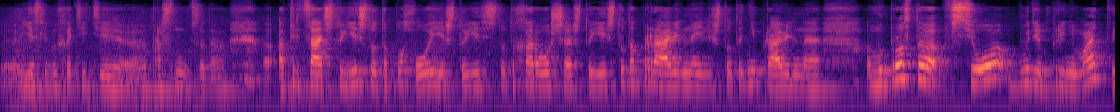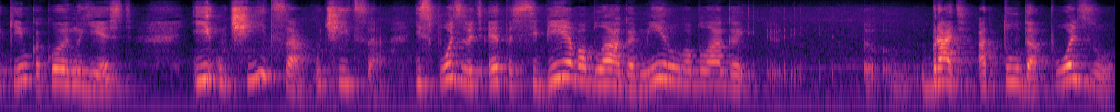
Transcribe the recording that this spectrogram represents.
э, если вы хотите э, проснуться, да, отрицать, что есть что-то плохое, что есть что-то хорошее, что есть что-то правильное или что-то неправильное. Мы просто все будем принимать таким, какое оно есть, и учиться, учиться, использовать это себе во благо, миру во благо, э, брать оттуда пользу,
